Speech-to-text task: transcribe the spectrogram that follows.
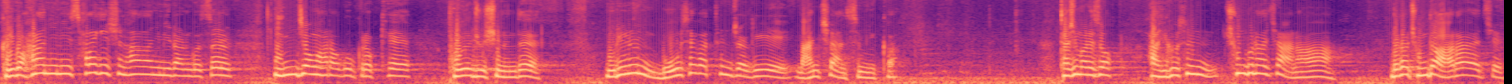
그리고 하나님이 살아계신 하나님이라는 것을 인정하라고 그렇게 보여주시는데 우리는 모세 같은 적이 많지 않습니까? 다시 말해서, 아, 이것은 충분하지 않아. 내가 좀 더 알아야지.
